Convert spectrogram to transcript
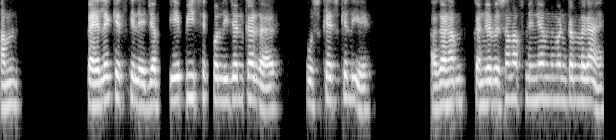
हम पहले केस के लिए जब ए बी से कोलिजन कर रहा है उस केस के लिए अगर हम कंजर्वेशन ऑफ़ लिनियर मोमेंटम लगाएँ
